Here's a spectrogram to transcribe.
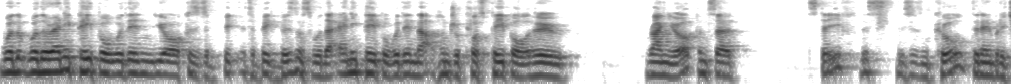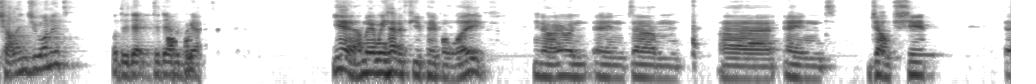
Were there, were there any people within your, because it's a big, it's a big business, were there any people within that 100 plus people who rang you up and said, Steve, this, this isn't cool? Did anybody challenge you on it? Or did, it, did everybody? Yeah, I mean, we had a few people leave, you know, and, and, um, uh, and, jump ship. Uh,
